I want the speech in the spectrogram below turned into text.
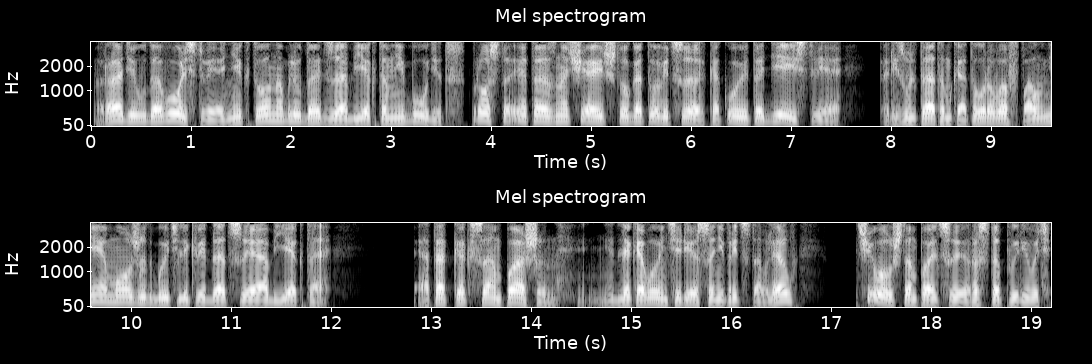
ради удовольствия никто наблюдать за объектом не будет, просто это означает, что готовится какое-то действие, результатом которого вполне может быть ликвидация объекта. А так как сам Пашин ни для кого интереса не представлял, чего уж там пальцы растопыривать,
